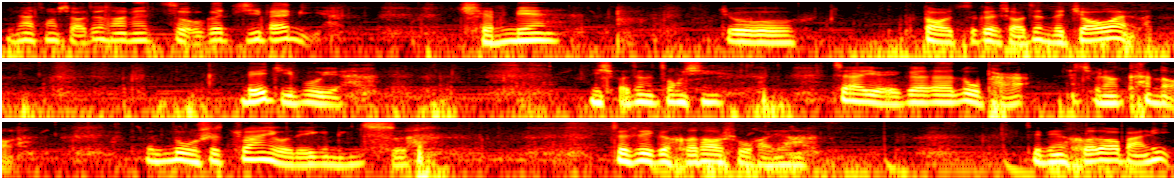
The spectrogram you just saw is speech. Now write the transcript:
你看从小镇上面走个几百米，前边就到这个小镇的郊外了，没几步远。离小镇中心，这有一个路牌，就能看到了。这路是专有的一个名词。这是一个核桃树，好像。这边核桃板栗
